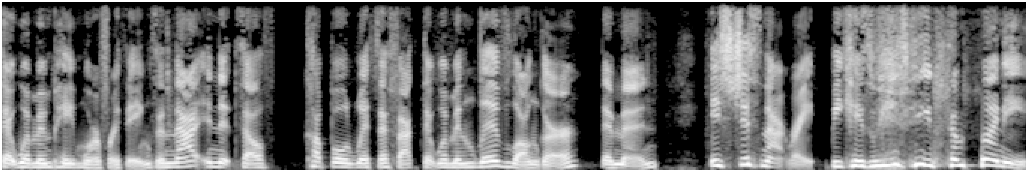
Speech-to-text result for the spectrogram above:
that women pay more for things. And that in itself, coupled with the fact that women live longer than men, it's just not right because we need the money.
